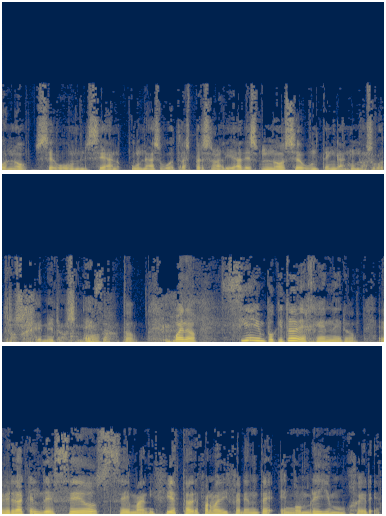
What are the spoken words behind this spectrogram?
o no según sean unas u otras personalidades, no según tengan unos u otros géneros, ¿no? Exacto. Bueno, sí hay un poquito de género. Es verdad que el deseo se manifiesta de forma diferente en hombres y en mujeres,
